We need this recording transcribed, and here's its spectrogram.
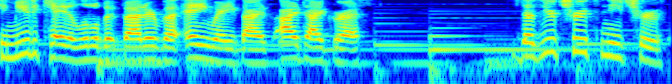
communicate a little bit better. But anyway, you guys, I digress. Does your truth need truth?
